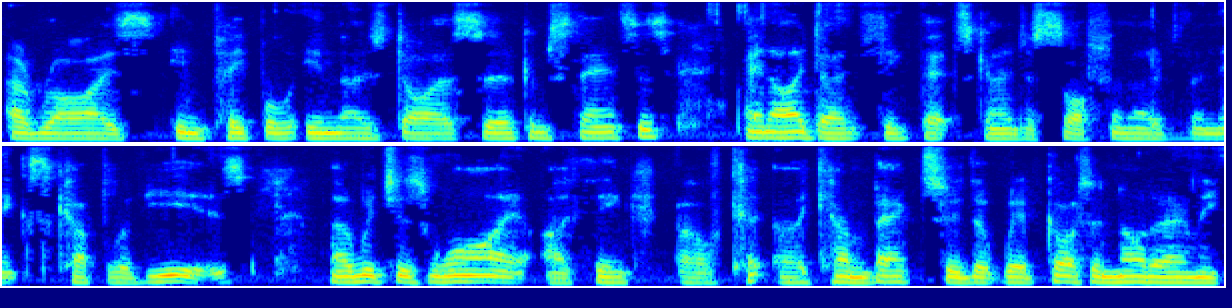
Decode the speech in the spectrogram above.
a, rise in people in those dire circumstances. And I don't think that's going to soften over the next couple of years, uh, which is why I think I'll I come back to that we've got to not only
